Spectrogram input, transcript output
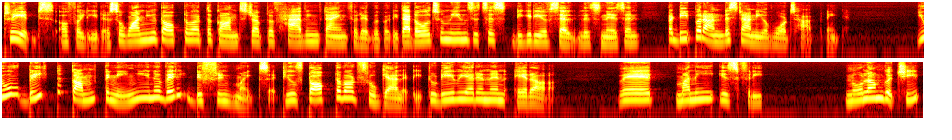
traits of a leader. So, one, you talked about the construct of having time for everybody. That also means it's a degree of selflessness and a deeper understanding of what's happening. You've built the company in a very different mindset. You've talked about frugality. Today, we are in an era where money is free no longer cheap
